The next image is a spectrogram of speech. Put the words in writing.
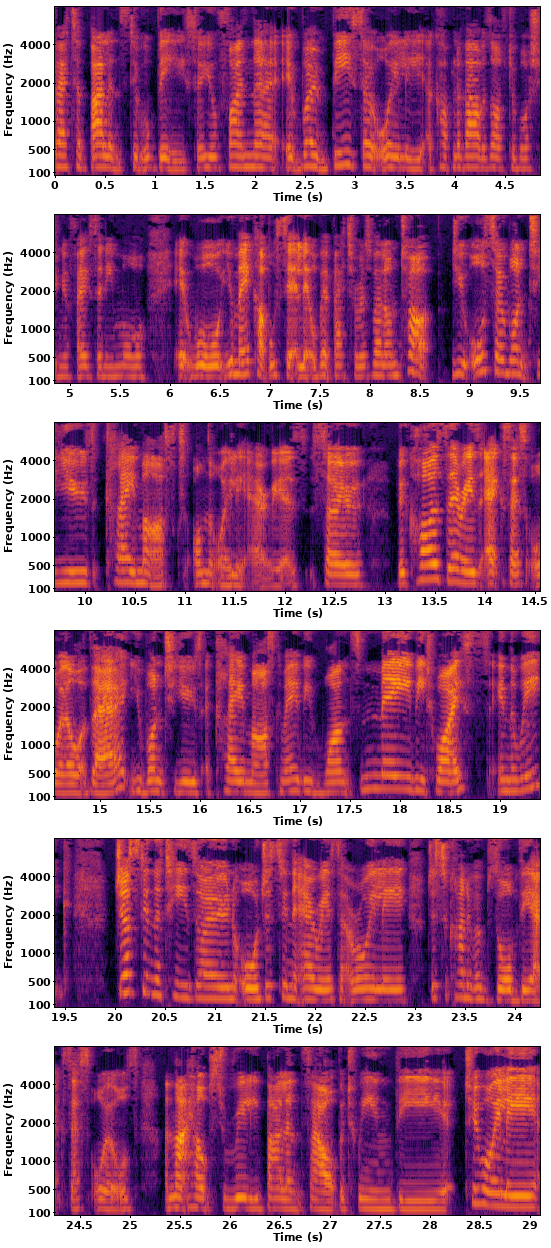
better balanced it will be. So you'll find that it won't be so oily a couple of hours after washing your face anymore. It will, your makeup will sit a little bit better as well on top. You also want to use clay masks on the oily areas. So because there is excess oil there, you want to use a clay mask maybe once, maybe twice in the week just in the T-zone or just in the areas that are oily, just to kind of absorb the excess oils. And that helps to really balance out between the too oily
